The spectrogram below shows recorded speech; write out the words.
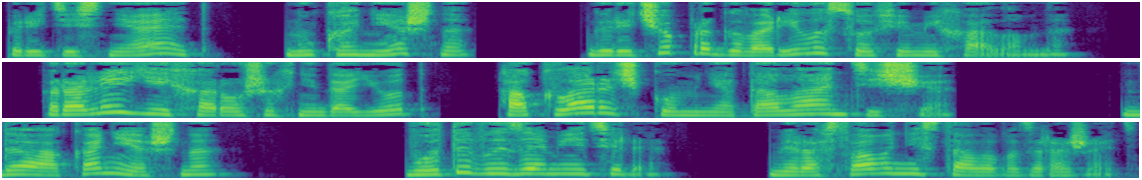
Притесняет? Ну, конечно. Горячо проговорила Софья Михайловна. Ролей ей хороших не дает, а Кларочка у меня талантище. Да, конечно. Вот и вы заметили. Мирослава не стала возражать.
